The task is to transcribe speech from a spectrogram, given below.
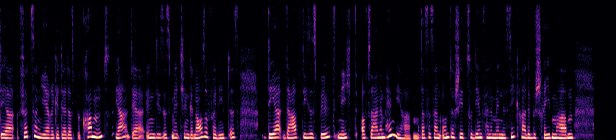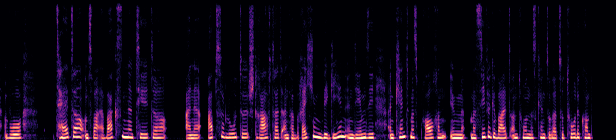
Der 14-Jährige, der das bekommt, ja, der in dieses Mädchen genauso verliebt ist, der darf dieses Bild nicht auf seinem Handy haben. Das ist ein Unterschied zu dem Phänomen, das Sie gerade beschrieben haben, wo Täter, und zwar erwachsene Täter, eine absolute Straftat, ein Verbrechen begehen, indem sie ein Kind missbrauchen, ihm massive Gewalt antun, das Kind sogar zu Tode kommt,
